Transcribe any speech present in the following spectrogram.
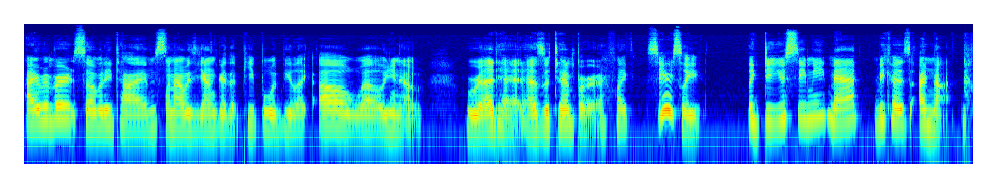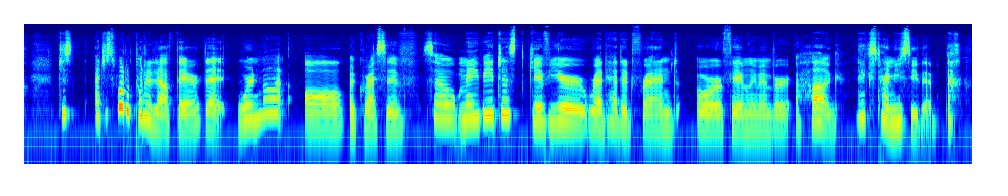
I remember so many times when I was younger that people would be like, oh, well, you know, redhead has a temper. Like, seriously, like, do you see me mad? Because I'm not. just, I just want to put it out there that we're not all aggressive. So maybe just give your redheaded friend or family member a hug next time you see them.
